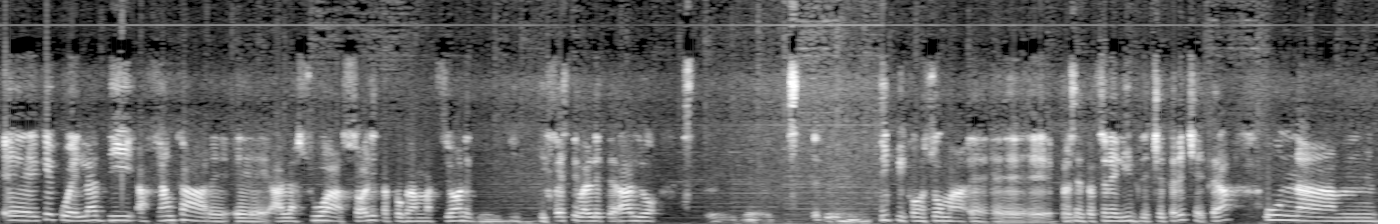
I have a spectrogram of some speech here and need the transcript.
eh, che è quella di affiancare eh, alla sua solita programmazione di, di, di festival letterario eh, tipico insomma eh, presentazione libri eccetera eccetera un um,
